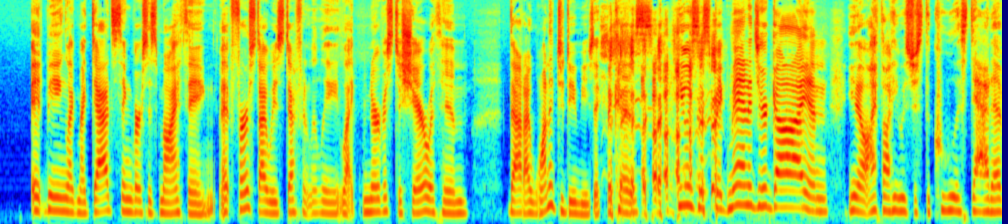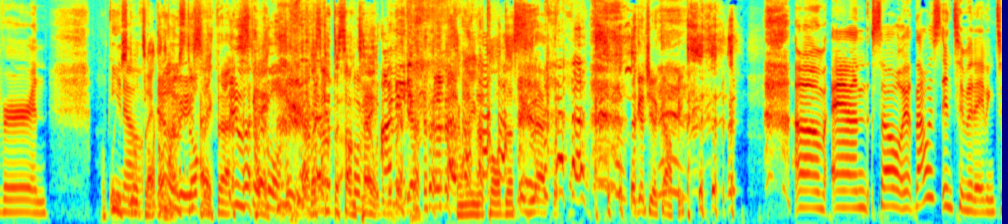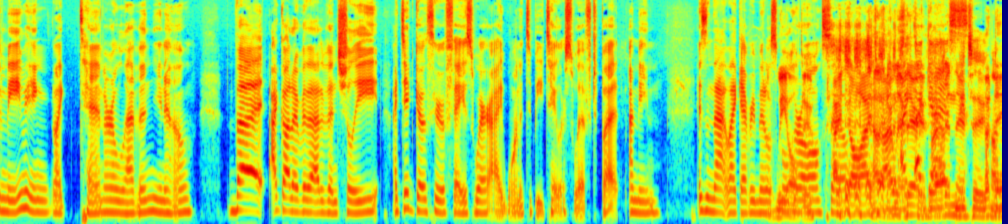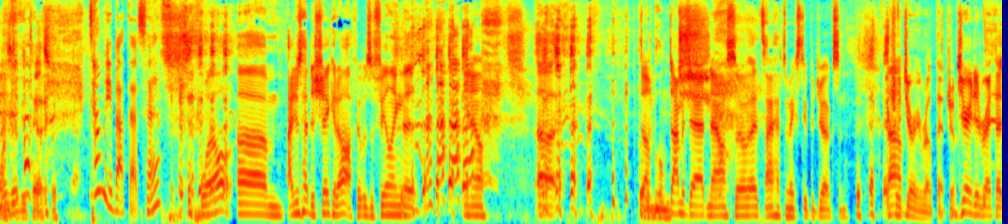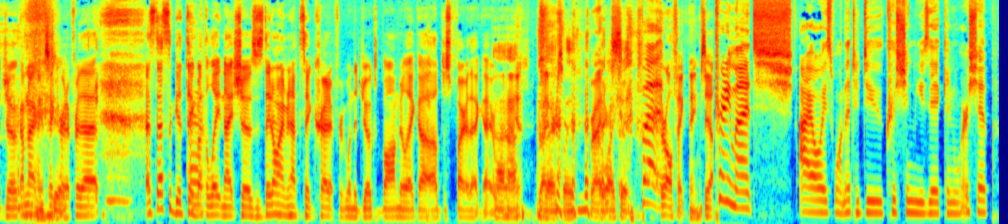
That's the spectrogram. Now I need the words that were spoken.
it being like my dad's thing versus my thing at first i was definitely like nervous to share with him that I wanted to do music because he was this big manager guy and you know I thought he was just the coolest dad ever and Hopefully You you, know- still think, Yeah, hopefully I mean, still hey, think that. He's still Hey, cool, dude. Let's get this on tape. I mean Can we record this? Exactly. we'll get you a copy. Um, and so it, that was intimidating to me, being like 10 or 11, you know. But I got over that eventually. I did go through a phase where I wanted to be Taylor Swift, but I mean, isn't that like every middle we school all do. girl? So I, know, I, I was there. I I've been there. Me too. What I day want to be tested. Swift. tell me about that, Seth. well, um, I just had to shake it off. It was a feeling that, you know, uh, dumb, Boom. I'm a dad now, so it's, I have to make stupid jokes. And Actually, Um, Jerry wrote that joke. Jerry did write that joke. I'm not going to take Jerry. credit for that. That's that's the good thing about the late night shows is they don't even have to take credit for when the jokes bomb. They're like, oh, I'll just fire that guy or whatever. Uh-huh. Yeah. Exactly. I like it. But They're all fake names. Yeah. pretty much, I always wanted to do Christian music and worship,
